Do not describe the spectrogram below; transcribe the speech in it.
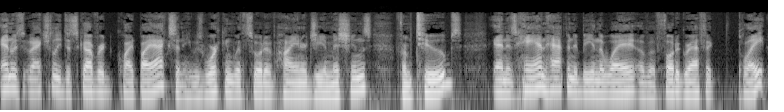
and was actually discovered quite by accident. He was working with sort of high energy emissions from tubes, and his hand happened to be in the way of a photographic plate,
